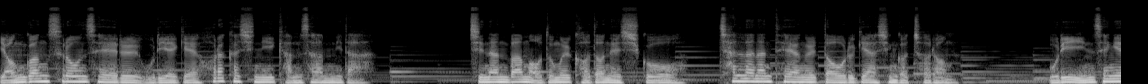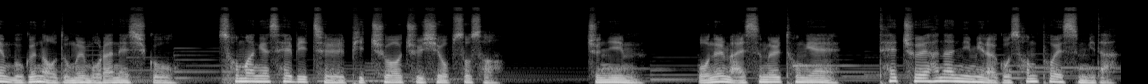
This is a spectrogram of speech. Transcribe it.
영광스러운 새해를 우리에게 허락하시니 감사합니다. 지난 밤 어둠을 걷어내시고 찬란한 태양을 떠오르게 하신 것처럼 우리 인생의 묵은 어둠을 몰아내시고 소망의 새 빛을 비추어 주시옵소서. 주님, 오늘 말씀을 통해 태초의 하나님이라고 선포했습니다.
